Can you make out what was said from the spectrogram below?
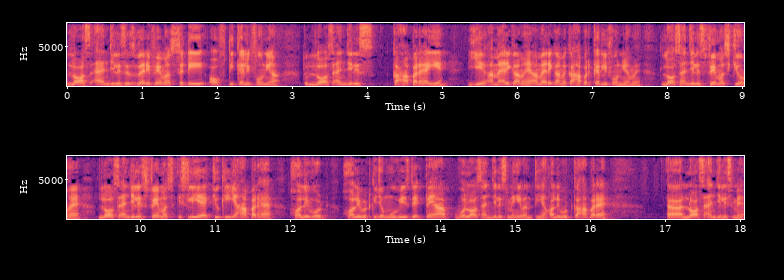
Los Angeles is very famous city of the California. तो लॉस एंजलिस कहाँ पर है ये? ये अमेरिका में है। अमेरिका में कहाँ पर? कैलिफ़ोर्निया में। लॉस एंजलिस फ़ेमस क्यों है? लॉस एंजलिस फ़ेमस इसलिए है क्योंकि यहाँ पर है हॉलीवुड। हॉलीवुड की जो मूवीज़ देखते हैं आप, वो लॉस एंजलिस में ही बनती हैं। हॉलीवुड कहाँ पर है? लॉस एंजलिस में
